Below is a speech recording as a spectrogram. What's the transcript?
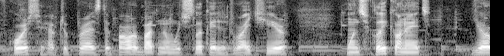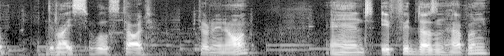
of course you have to press the power button which is located right here. Once you click on it, your device will start turning on and if it doesn't happen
